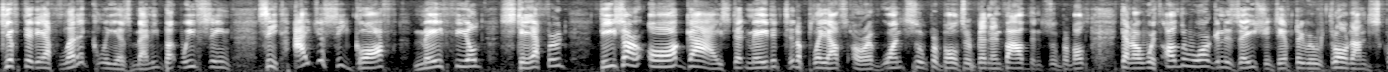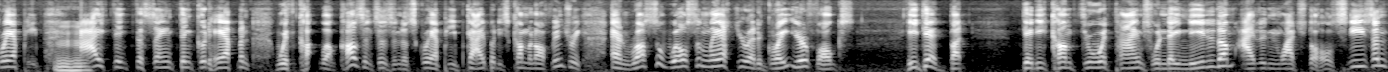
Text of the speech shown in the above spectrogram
gifted athletically as many, but we've seen. See, I just see Goff, Mayfield, Stafford. These are all guys that made it to the playoffs or have won Super Bowls or been involved in Super Bowls that are with other organizations after they were thrown on the scrap heap. Mm-hmm. I think the same thing could happen with, well, Cousins isn't a scrap heap guy, but he's coming off injury. And Russell Wilson last year had a great year, folks. He did, but did he come through at times when they needed him? I didn't watch the whole season,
